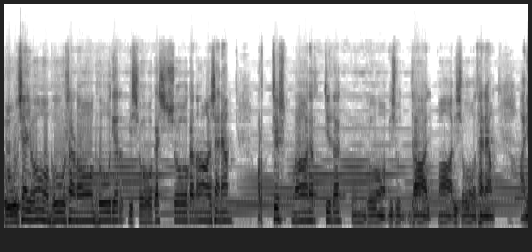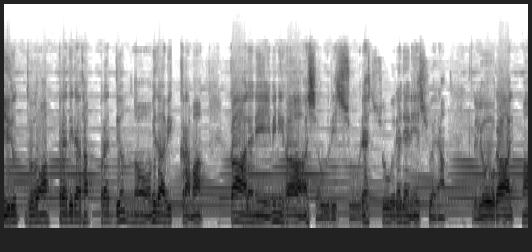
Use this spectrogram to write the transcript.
ഭൂഷയോ ഭൂഷണോ ഭൂതിർവിശോകശോകനാശനം. അർച്ചിഷ്മാനർച്ചിത കുംഭോ വിശുദ്ധാത്മാ വിശോധനം അനിരുദ്ധോ അപ്രതിരഥ പ്രദ്യുന്നോ വിത വിക്രമ കാലനേമിനിഹാ ശൗരിശൂരശൂരജനേശ്വരം. ത്രിലോകാത്മാ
